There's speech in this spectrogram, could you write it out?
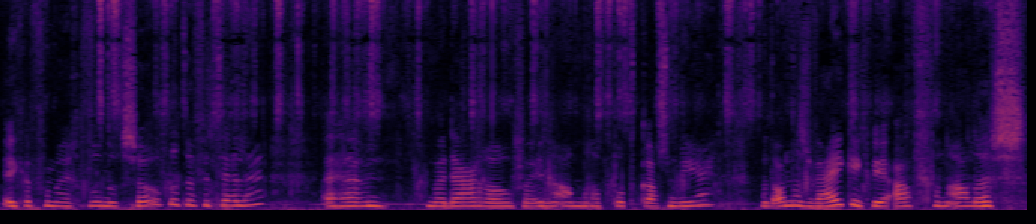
ik heb voor mijn gevoel nog zoveel te vertellen. Um, maar daarover in een andere podcast meer. Want anders wijk ik weer af van alles.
